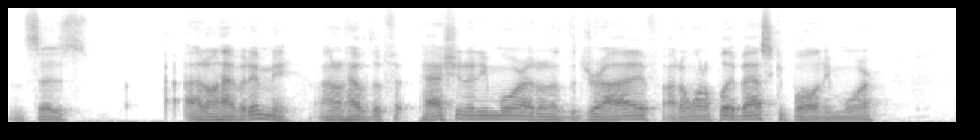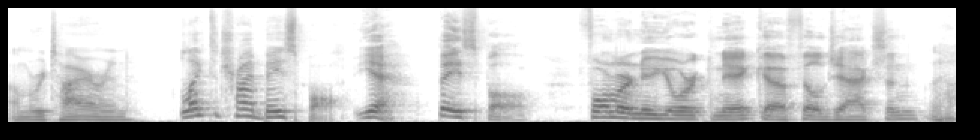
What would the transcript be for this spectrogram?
and says, I don't have it in me. I don't have the passion anymore. I don't have the drive. I don't want to play basketball anymore. I'm retiring. I'd like to try baseball. Yeah, baseball. Former New York Knick uh, Phil Jackson Ugh,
